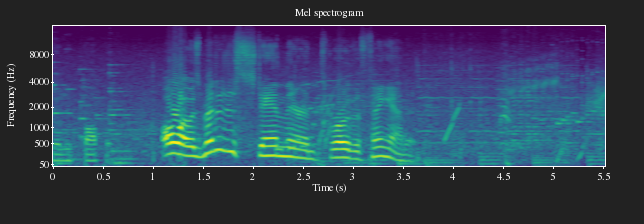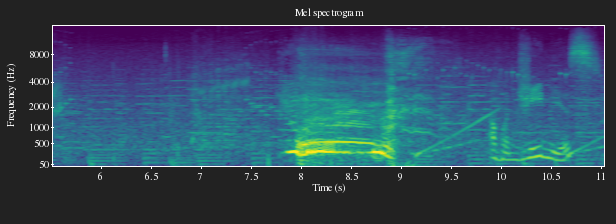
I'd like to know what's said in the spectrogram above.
I just bop it. Oh, I was meant to just stand there and throw the thing at it. I'm a genius.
